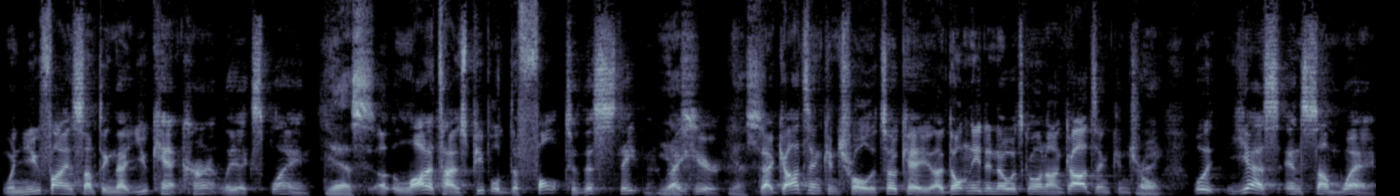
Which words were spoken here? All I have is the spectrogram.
when you find something that you can't currently explain. Yes. A, lot of times people default to this statement yes. right here yes. that God's in control. It's okay. I don't need to know what's going on. God's in control. Right. Well, yes, in some way,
